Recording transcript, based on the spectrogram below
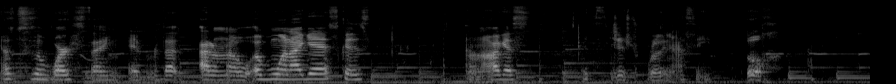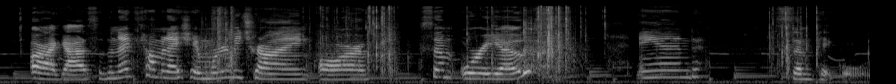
That's the worst thing ever. That, I don't know, a one, I guess, because, I don't know, I guess it's just really nasty. Alright guys, so the next combination we're going to be trying are some Oreos and some pickles.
